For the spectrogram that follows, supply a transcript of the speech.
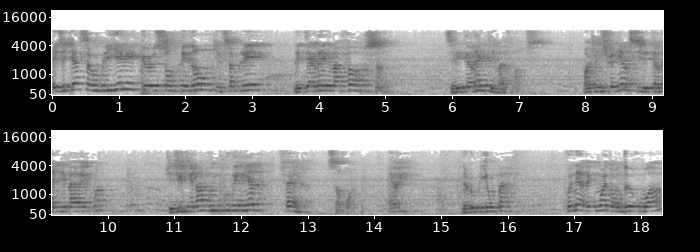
Ézéchias a oublié que son prénom, qu'il s'appelait l'Éternel est ma force. C'est l'Éternel qui est ma force. Moi je ne suis rien si l'Éternel n'est pas avec moi. Jésus dira, vous ne pouvez rien faire sans moi. Eh oui, ne l'oublions pas. Prenez avec moi dans Deux Rois,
